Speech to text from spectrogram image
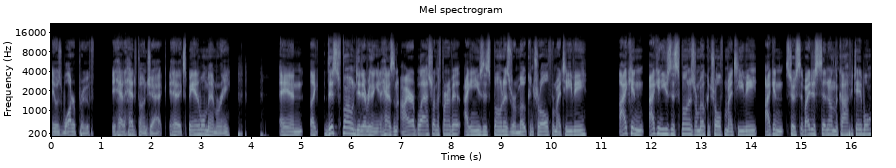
It was waterproof. It had a headphone jack. It had expandable memory. And like this phone did everything. It has an IR blaster on the front of it. I can use this phone as a remote control for my TV. I can I can use this phone as remote control for my TV. I can so if I just sit it on the coffee table,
